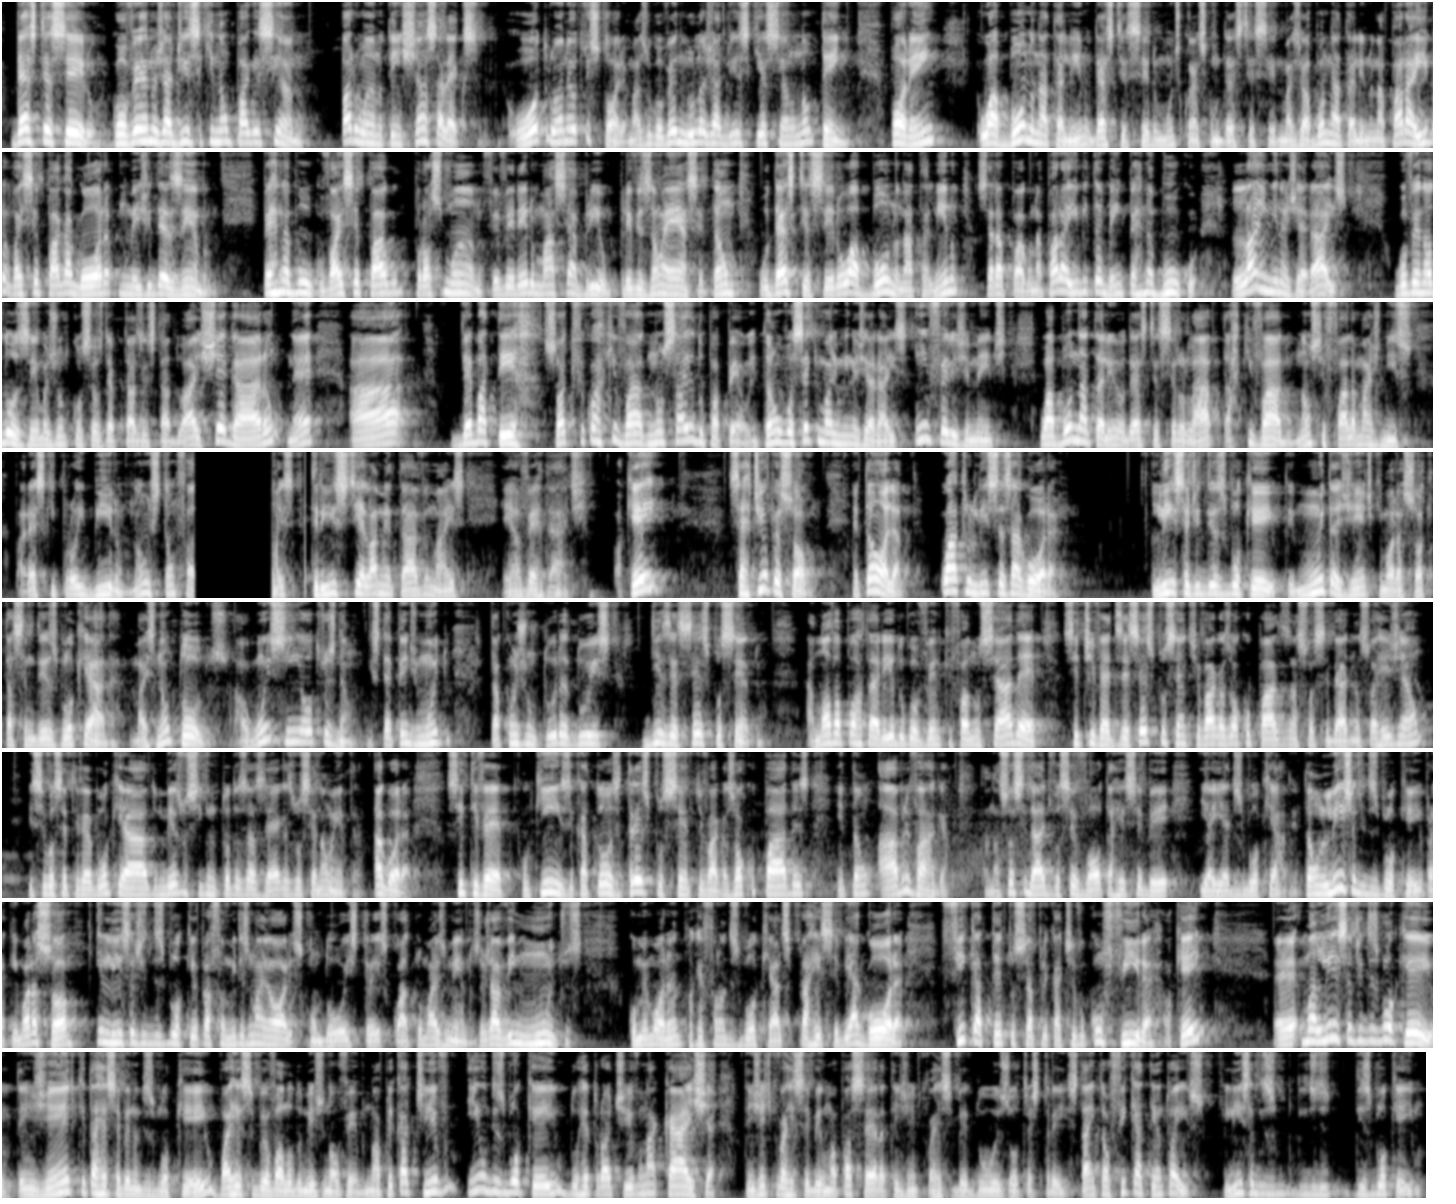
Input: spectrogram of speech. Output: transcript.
Décimo terceiro, governo já disse que não paga esse ano. Para o ano tem chance, Alex? O outro ano é outra história, mas o governo Lula já disse que esse ano não tem. Porém, o abono natalino, 13 terceiro, muitos conhecem como 13 terceiro, mas o abono natalino na Paraíba vai ser pago agora, no mês de dezembro. Pernambuco vai ser pago próximo ano, fevereiro, março e abril. Previsão é essa. Então, o 13 terceiro ou abono natalino será pago na Paraíba e também em Pernambuco. Lá em Minas Gerais, o governador Zema, junto com seus deputados estaduais, chegaram né, a debater, só que ficou arquivado, não saiu do papel. Então, você que mora em Minas Gerais, infelizmente, o abono natalino o 13 terceiro lá está arquivado, não se fala mais nisso. Parece que proibiram, não estão falando mais triste e lamentável, mas é a verdade. Ok? Certinho, pessoal? Então, olha, quatro listas agora. Lista de desbloqueio. Tem muita gente que mora só que está sendo desbloqueada, mas não todos. Alguns sim, outros não. Isso depende muito da conjuntura dos 16%. A nova portaria do governo que foi anunciada é: se tiver 16% de vagas ocupadas na sua cidade, na sua região, e se você tiver bloqueado, mesmo seguindo todas as regras, você não entra. Agora, se tiver com 15, 14, 13% de vagas ocupadas, então abre vaga. Então, na sua cidade você volta a receber e aí é desbloqueado. Então, lista de desbloqueio para quem mora só e lista de desbloqueio para famílias maiores, com dois, três, quatro ou mais membros. Eu já vi muitos comemorando porque foram desbloqueados para receber agora. Fique atento ao seu aplicativo, confira, ok? É, uma lista de desbloqueio. Tem gente que está recebendo desbloqueio, vai receber o valor do mês de novembro no aplicativo e o desbloqueio do retroativo na caixa. Tem gente que vai receber uma parcela, tem gente que vai receber duas, outras três. Tá? Então fique atento a isso. Lista de desbloqueio.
